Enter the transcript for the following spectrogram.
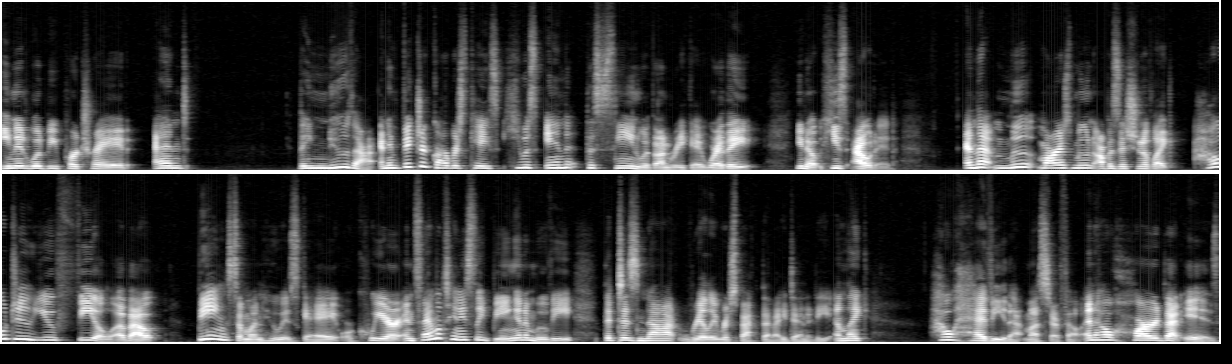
Enid would be portrayed. And they knew that. And in Victor Garber's case, he was in the scene with Enrique where they, you know, he's outed. And that Mo- Mars Moon opposition of like, how do you feel about being someone who is gay or queer and simultaneously being in a movie that does not really respect that identity? And like, how heavy that must have felt and how hard that is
